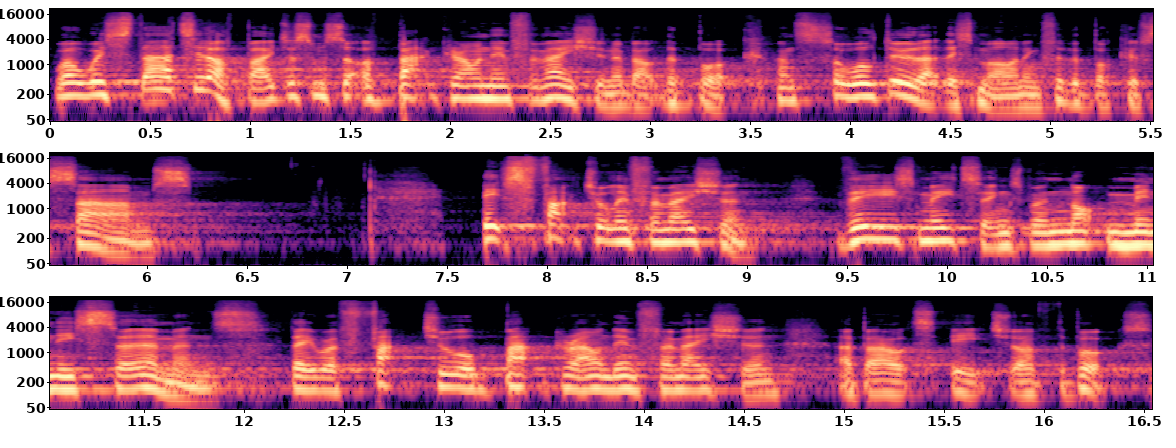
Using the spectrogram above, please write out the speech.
Well, we started off by just some sort of background information about the book, and so we'll do that this morning for the book of Psalms. It's factual information. These meetings were not mini sermons, they were factual background information about each of the books.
